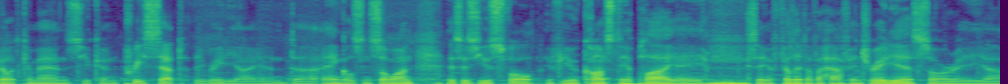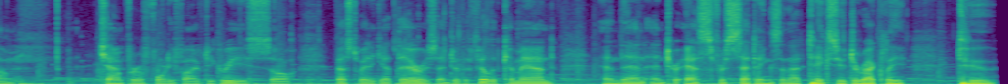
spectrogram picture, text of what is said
fillet commands, you can preset the radii and uh, angles and so on. This is useful if you constantly apply a, say, a fillet of a half inch radius or a um, chamfer of 45 degrees. So best way to get there is enter the fillet command and then enter S for settings and that takes you directly to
